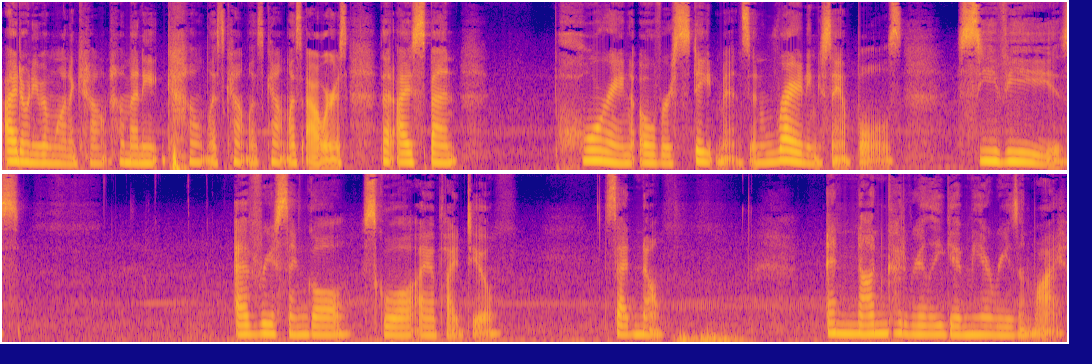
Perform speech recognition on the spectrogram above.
I don't even want to count how many countless, countless, countless hours that I spent poring over statements and writing samples, CVs. Every single school I applied to said no. And none could really give me a reason why.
